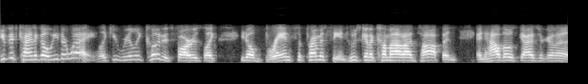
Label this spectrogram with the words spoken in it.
you could kind of go either way. Like you really could, as far as like you know brand supremacy and who's going to come out on top, and and how those guys are going to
